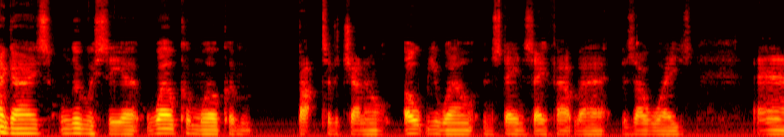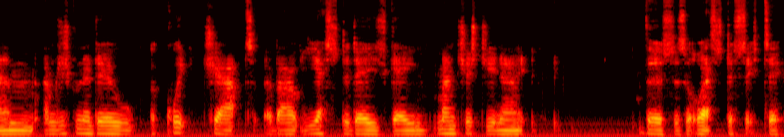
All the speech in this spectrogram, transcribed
Hi guys, Lewis here. Welcome, welcome back to the channel. Hope you're well and staying safe out there as always. Um, I'm just going to do a quick chat about yesterday's game, Manchester United versus Leicester City.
